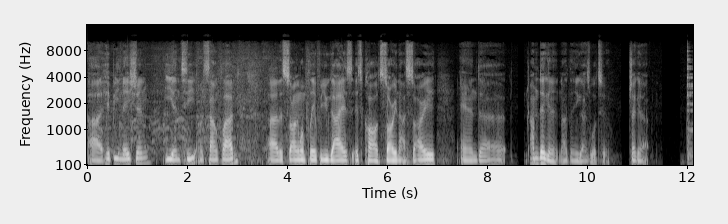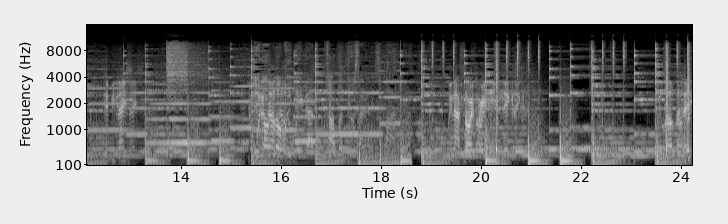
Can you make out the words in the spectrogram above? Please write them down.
Uh, Hippie Nation ENT on SoundCloud. Uh, the song I'm gonna play for you guys. It's called "Sorry Not Sorry." and uh, I'm digging it. I think you guys will too. Check it out. Not sorry for any of you niggas. We love the hate.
